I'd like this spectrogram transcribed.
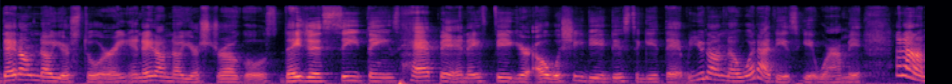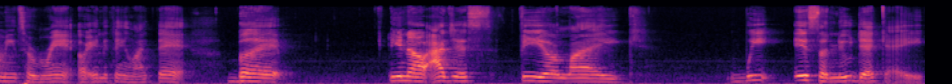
they don't know your story and they don't know your struggles. They just see things happen and they figure, oh, well, she did this to get that. But you don't know what I did to get where I'm at. And I don't mean to rant or anything like that. But, you know, I just feel like we, it's a new decade.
